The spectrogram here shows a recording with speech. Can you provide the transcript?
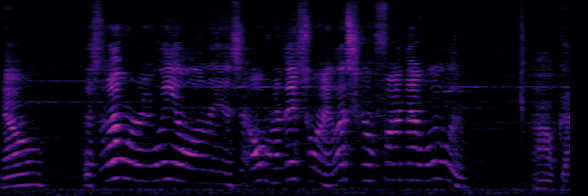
No? The slippery wheel is over this way. Let's go find that Wooloo. Oh, God.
